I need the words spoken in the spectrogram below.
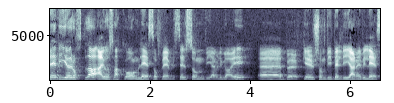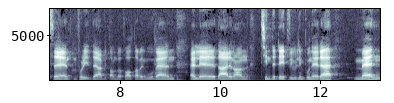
Det vi gjør ofte, da, er jo å snakke om leseopplevelser som vi er veldig glad i. Eh, bøker som vi veldig gjerne vil lese, enten fordi det er blitt anbefalt av en god venn, eller det er en annen Tinder-date vi vil imponere. Men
